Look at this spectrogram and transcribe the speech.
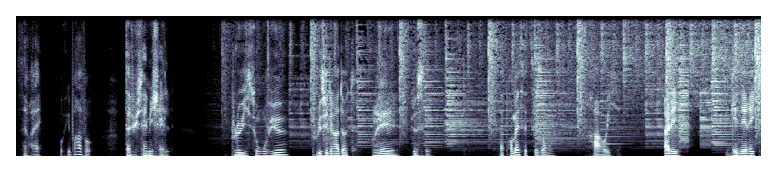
C'est vrai. Oui, bravo. T'as vu ça, Michel? Plus ils sont vieux, plus ils radotent. Oui, je sais. Ça promet cette saison? Ah oui. Allez, générique.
